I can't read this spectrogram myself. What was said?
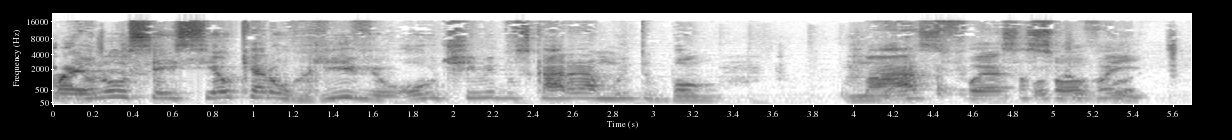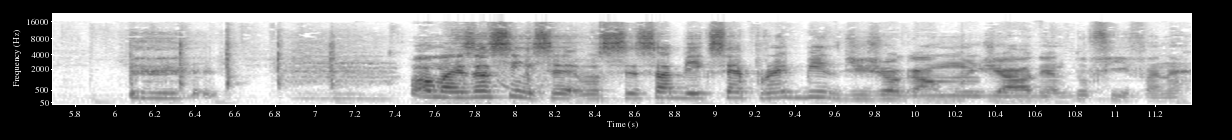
mas... eu não sei se eu que era horrível ou o time dos caras era muito bom. Mas foi essa sova aí. Oh, mas assim, você sabia que você é proibido de jogar o um Mundial dentro do FIFA, né?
